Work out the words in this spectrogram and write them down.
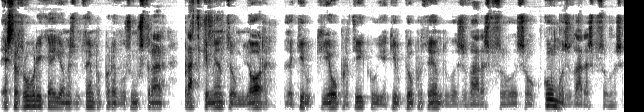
esta rúbrica e ao mesmo tempo para vos mostrar praticamente o melhor aquilo que eu pratico e aquilo que eu pretendo ajudar as pessoas ou como ajudar as pessoas.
